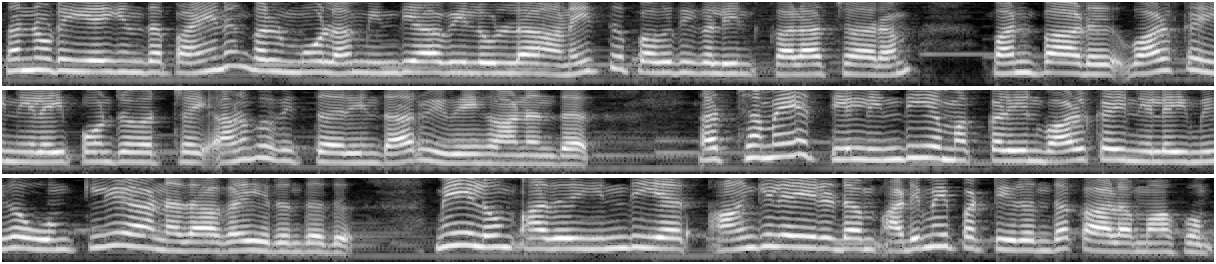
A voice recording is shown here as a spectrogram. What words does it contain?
தன்னுடைய இந்த பயணங்கள் மூலம் இந்தியாவில் உள்ள அனைத்து பகுதிகளின் கலாச்சாரம் பண்பாடு வாழ்க்கை நிலை போன்றவற்றை அனுபவித்து அறிந்தார் விவேகானந்தர். அச்சமயத்தில் இந்திய மக்களின் வாழ்க்கை நிலை மிகவும் கீழானதாக இருந்தது. மேலும் அது இந்தியர் ஆங்கிலேயரிடம் அடிமைப்பட்டிருந்த காலமாகும்.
